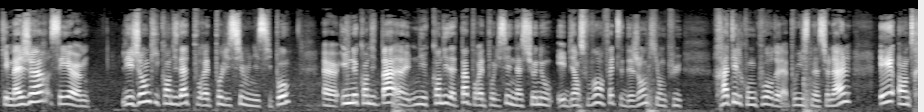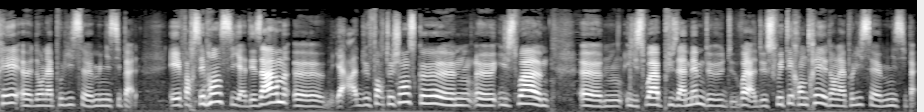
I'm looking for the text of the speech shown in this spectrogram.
qui est majeur, c'est euh, les gens qui candidatent pour être policiers municipaux. ils ne candidatent, pas, ne candidatent pas pour être policiers nationaux. Et bien souvent, en fait, c'est des gens qui ont pu rater le concours de la police nationale et entrer dans la police municipale. Et forcément, s'il y a des armes, euh, il y a de fortes chances qu'ils euh, euh, soient, plus à même de, voilà, de souhaiter rentrer dans la police municipale.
